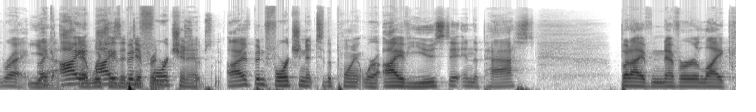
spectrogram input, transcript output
Right. Yeah, like I, I've been fortunate. substance. I've been fortunate to the point where I've used it in the past, but I've never like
